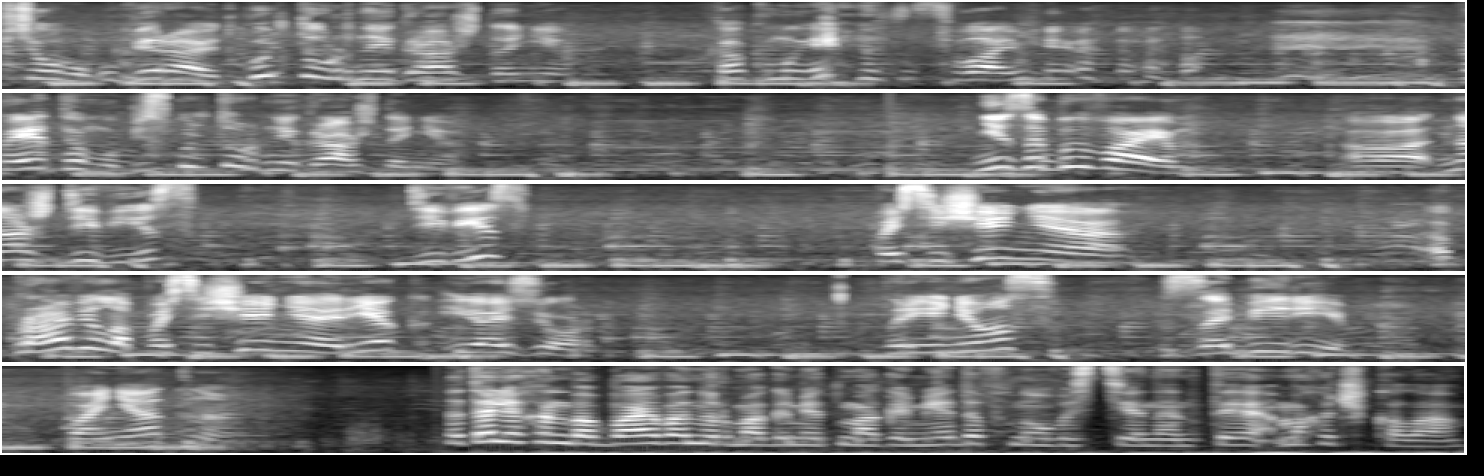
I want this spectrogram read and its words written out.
все убирают культурные граждане, как мы с вами. Поэтому бескультурные граждане. Не забываем э, наш девиз. Девиз посещения, правила посещения рек и озер. Принес, забери. Понятно? Наталья Ханбабаева, Нурмагомед Магомедов, Новости ННТ, Махачкала.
